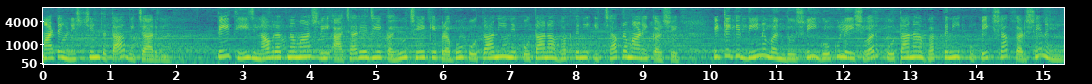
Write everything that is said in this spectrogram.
માટે નિશ્ચિંતતા વિચારવી. તેથી જ નવરત્નમાં શ્રી આચાર્યજીએ કહ્યું છે કે પ્રભુ પોતાની ને પોતાના ભક્તની ઈચ્છા પ્રમાણે કરશે. એટલે કે દીનબંધુ શ્રી ગોકુલેશ્વર પોતાના ભક્તની ઉપેક્ષા કરશે નહીં.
